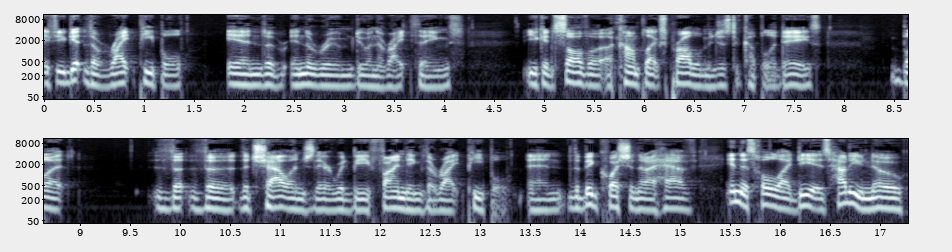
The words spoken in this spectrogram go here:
if you get the right people in the in the room doing the right things, you can solve a, a complex problem in just a couple of days. But the the the challenge there would be finding the right people. And the big question that I have in this whole idea is how do you know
